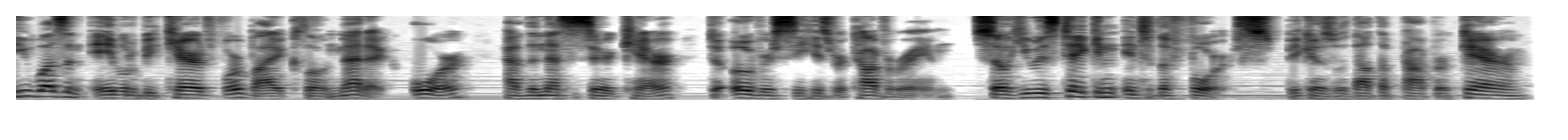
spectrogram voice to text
He wasn't able to be cared for by a clone medic, or have the necessary care to oversee his recovery. So he was taken into the Force, because without the proper care,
